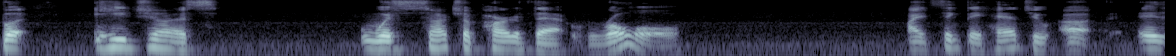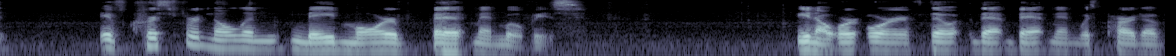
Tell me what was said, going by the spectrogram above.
but he just was such a part of that role. I think they had to. Uh, it, if Christopher Nolan made more Batman movies, you know, or or if the, that Batman was part of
